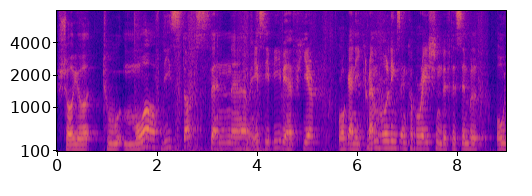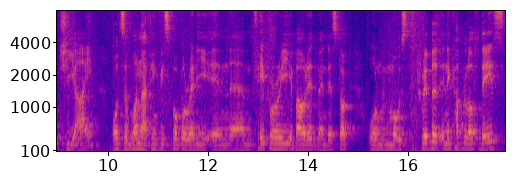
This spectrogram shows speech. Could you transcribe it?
show you two more of these stocks than um, ACB. We have here Organigram Holdings Incorporation with the symbol OGI. Also one, I think we spoke already in um, February about it when the stock almost tripled in a couple of days.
